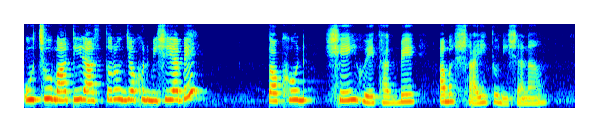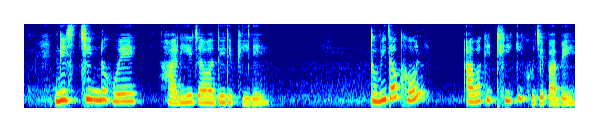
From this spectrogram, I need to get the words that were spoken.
উঁচু মাটির আস্তরণ যখন মিশে যাবে, তখন সেই হয়ে থাকবে আমার শায়িত নিশানা। নিশ্চিহ্ন হয়ে হারিয়ে যাওয়াদের ভিড়ে। তুমি তখন আমাকে ঠিকই খুঁজে পাবে।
